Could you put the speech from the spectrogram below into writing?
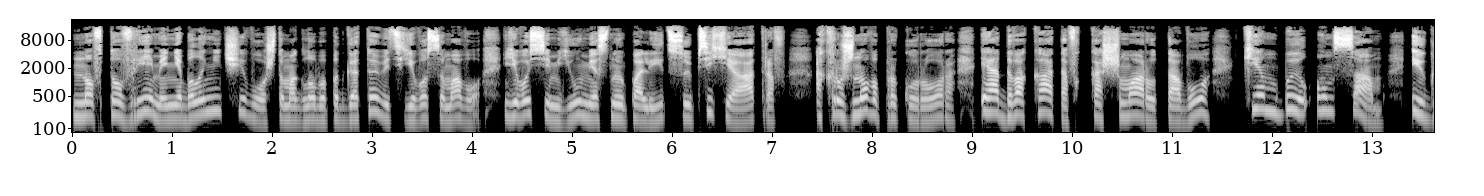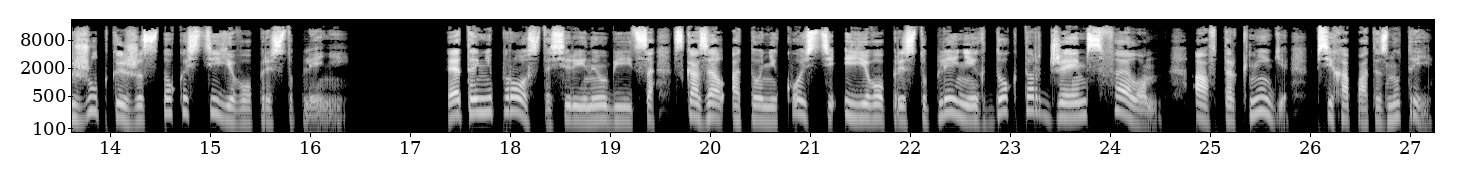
Но в то время не было ничего, что могло бы подготовить его самого, его семью, местную полицию, психиатров, окружного прокурора и адвокатов к кошмару того, кем был он сам, и к жуткой жестокости его преступлений. Это не просто серийный убийца, сказал о Тони Кости и его преступлениях доктор Джеймс Феллон, автор книги Психопат изнутри.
